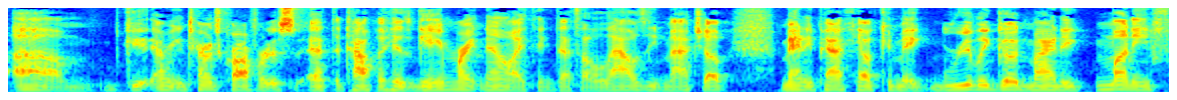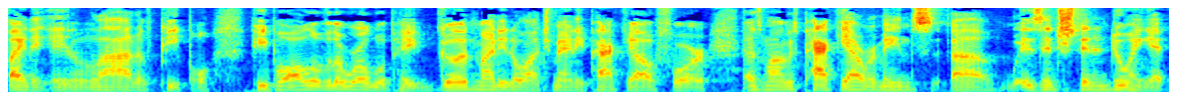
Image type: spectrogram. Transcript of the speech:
Um, I mean, Terrence Crawford is at the top of his game right now. I think that's a lousy matchup. Manny Pacquiao can make really good mighty money fighting a lot of people. People all over the world will pay good money to watch Manny Pacquiao for as long as Pacquiao remains uh, is interested in doing it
